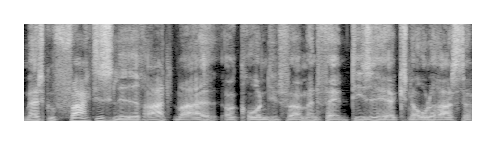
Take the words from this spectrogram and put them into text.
man skulle faktisk lede ret meget og grundigt, før man fandt disse her knoglerester.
